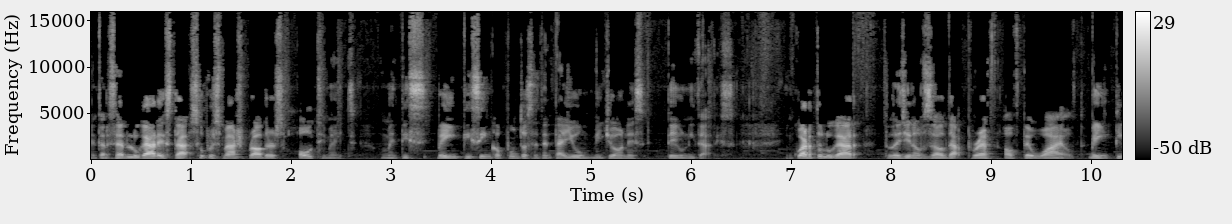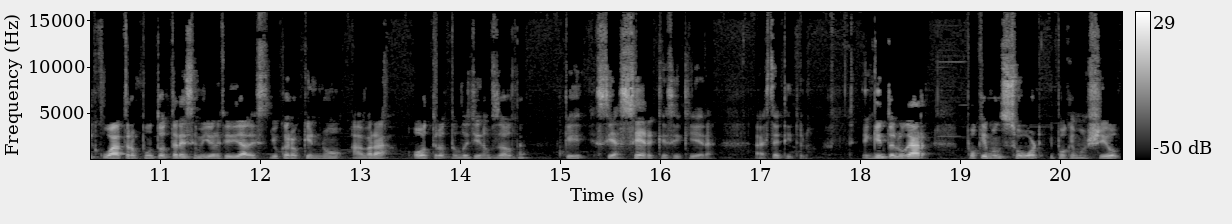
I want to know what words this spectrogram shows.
En tercer lugar está Super Smash Bros. Ultimate, 25.71 millones de unidades. En cuarto lugar, The Legend of Zelda Breath of the Wild, 24.13 millones de unidades. Yo creo que no habrá otro The Legend of Zelda que se acerque siquiera a este título. En quinto lugar, Pokémon Sword y Pokémon Shield,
